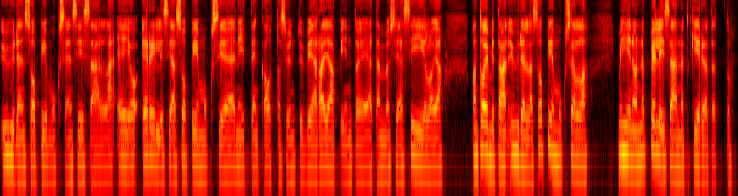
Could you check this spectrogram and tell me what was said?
yhden sopimuksen sisällä. Ei ole erillisiä sopimuksia ja niiden kautta syntyviä rajapintoja ja tämmöisiä siiloja, vaan toimitaan yhdellä sopimuksella, mihin on ne pelisäännöt kirjoitettu –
